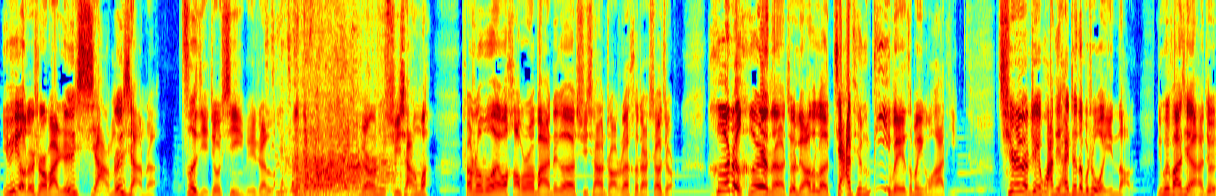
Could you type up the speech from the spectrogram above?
因为有的时候吧，人想着想着，自己就信以为真了，真的。比方说徐翔吧，上周末我好不容易把这个徐翔找出来喝点小酒，喝着喝着呢，就聊到了家庭地位这么一个话题。其实呢，这个话题还真的不是我引导的。你会发现啊，就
